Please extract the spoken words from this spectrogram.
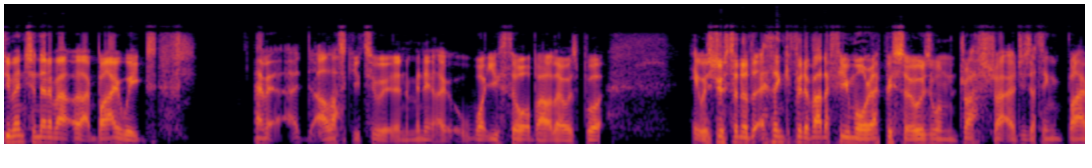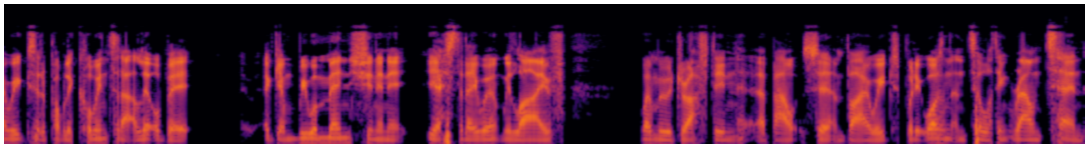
you mentioned then about like bye weeks. I mean, I- I'll ask you to it in a minute, like, what you thought about those, but it was just another. I think if we'd have had a few more episodes on draft strategies, I think bye weeks would have probably come into that a little bit. Again, we were mentioning it yesterday, weren't we, live when we were drafting about certain bye weeks, but it wasn't until I think round 10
